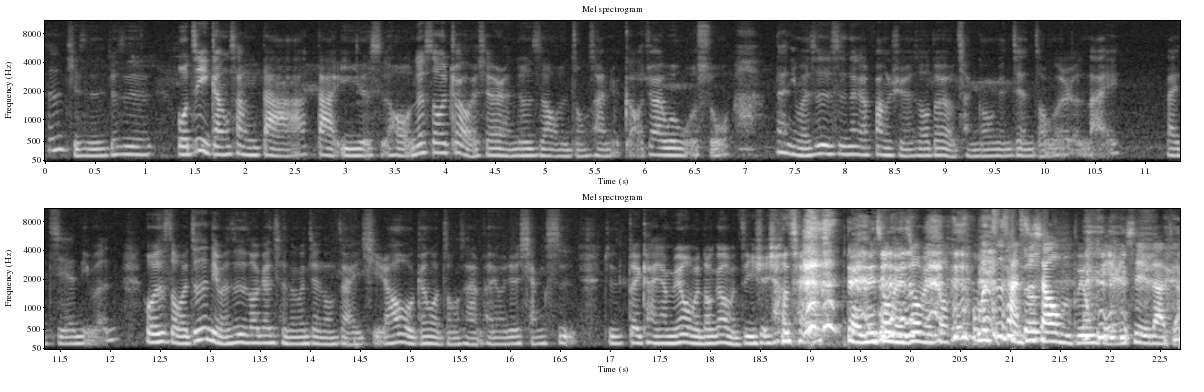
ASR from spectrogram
但是其实就是我自己刚上大大一的时候，那时候就有一些人就知道我是中山女高，就来问我说：“ 那你们是不是那个放学的时候都有成功跟建中的人来来接你们，或者是什么？就是你们是都跟陈中跟建中在一起？”然后我跟我中山的朋友就相视，就是对看一下，没有，我们都跟我们自己学校在一起。对，没错，没错，没错。我们自产自销，我们不用别人，谢谢大家。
